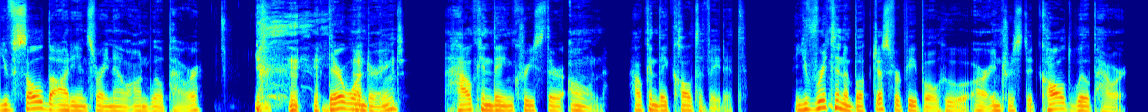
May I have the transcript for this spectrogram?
You've sold the audience right now on willpower. They're wondering how can they increase their own? How can they cultivate it? You've written a book just for people who are interested called Willpower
